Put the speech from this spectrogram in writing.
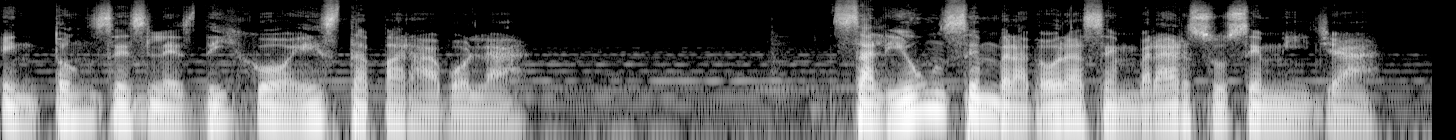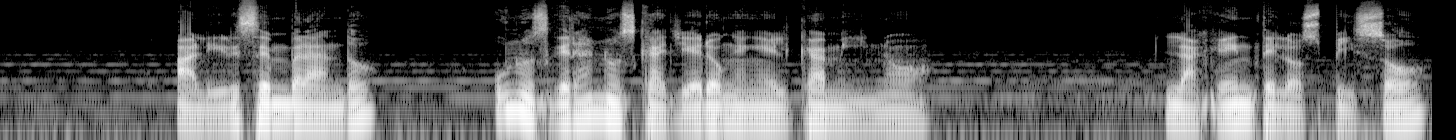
Entonces les dijo esta parábola. Salió un sembrador a sembrar su semilla. Al ir sembrando, unos granos cayeron en el camino. La gente los pisó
